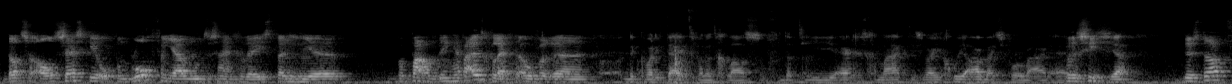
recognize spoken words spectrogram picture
dat ze al zes keer op een blog van jou moeten zijn geweest, waarin mhm. je bepaalde dingen heb uitgelegd over. eh, De kwaliteit van het glas, of dat die ergens gemaakt is waar je goede arbeidsvoorwaarden hebt. precies. Ja, Dus dat,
